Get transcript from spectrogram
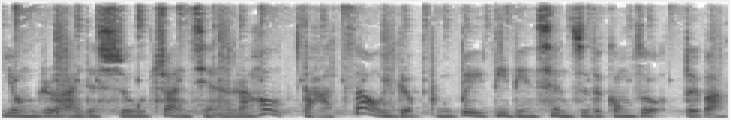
用热爱的事物赚钱，然后打造一个不被地点限制的工作，对吧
